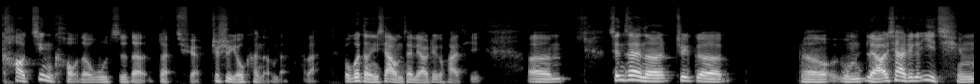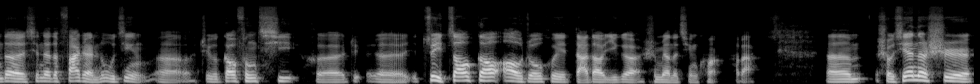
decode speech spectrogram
靠进口的物资的短缺，这是有可能的，好吧？不过等一下我们再聊这个话题。嗯，现在呢，这个。呃，我们聊一下这个疫情的现在的发展路径啊，这个高峰期和这呃最糟糕，澳洲会达到一个什么样的情况？好吧，嗯，首先呢是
